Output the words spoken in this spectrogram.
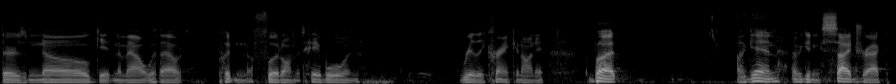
there's no getting them out without putting a foot on the table and really cranking on it. But again, I'm getting sidetracked.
